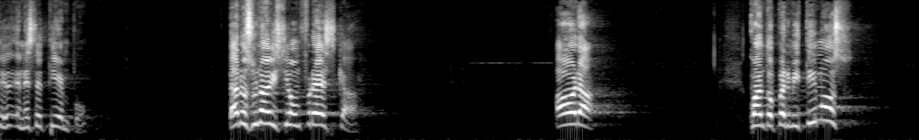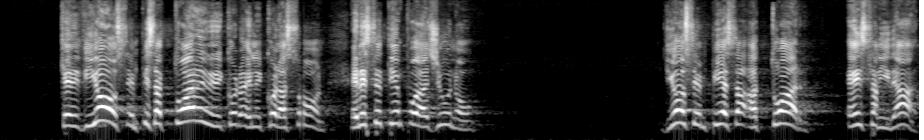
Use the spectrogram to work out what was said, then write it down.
en este tiempo. Danos una visión fresca. Ahora, cuando permitimos que Dios empiece a actuar en el, corazón, en este tiempo de ayuno, Dios empieza a actuar en sanidad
